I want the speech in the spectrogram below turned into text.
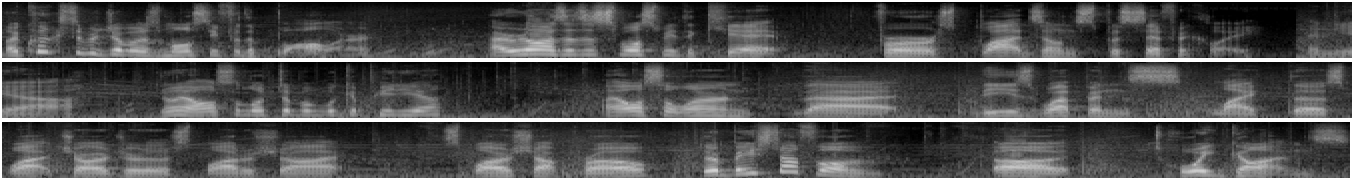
My quick super jump was mostly for the baller. I realized this is supposed to be the kit for Splat Zone specifically. And yeah. You know I also looked up on Wikipedia? I also learned that these weapons, like the Splat Charger, the Splatter Shot, Splatter Shot Pro, they're based off of uh, toy guns.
